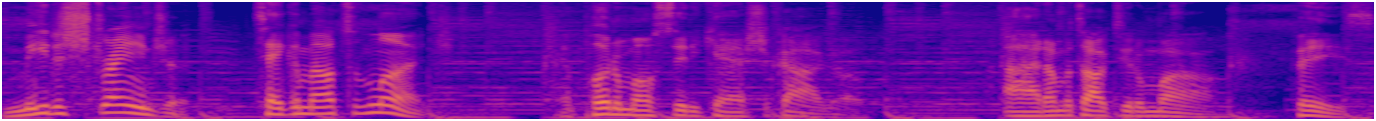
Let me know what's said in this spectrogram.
meet a stranger, take them out to lunch, and put them on CityCast Chicago. All right, I'm going to talk to you tomorrow. Peace.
